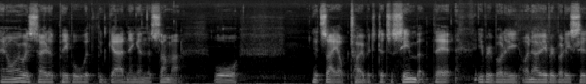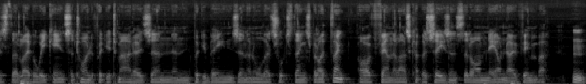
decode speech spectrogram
and I always say to people with the gardening in the summer, or let's say October to December, that everybody, I know everybody says that Labour weekend's the time to put your tomatoes in and put your beans in and all those sorts of things. But I think I've found the last couple of seasons that I'm now November. Mm.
